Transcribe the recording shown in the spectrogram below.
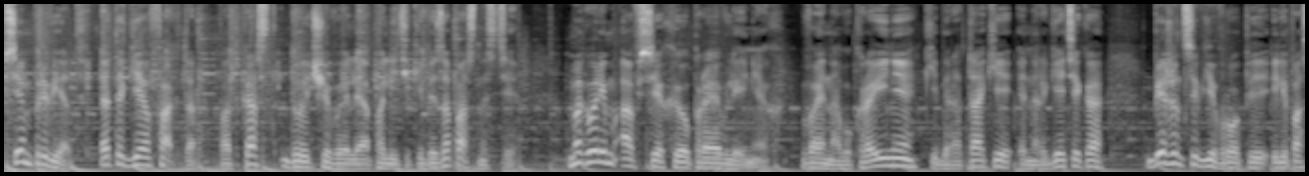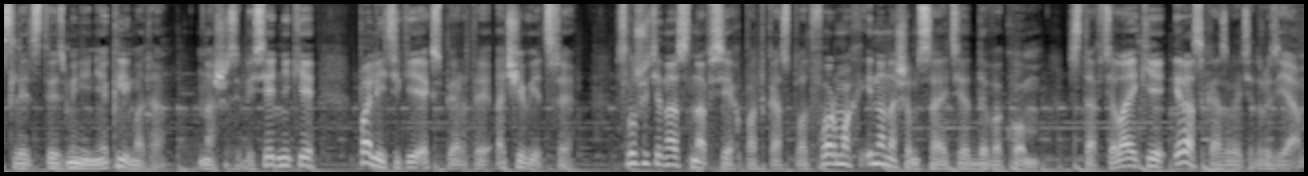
Всем привет! Это «Геофактор» — подкаст Deutsche Welle о политике безопасности. Мы говорим о всех ее проявлениях — война в Украине, кибератаки, энергетика, беженцы в Европе или последствия изменения климата. Наши собеседники — политики, эксперты, очевидцы. Слушайте нас на всех подкаст-платформах и на нашем сайте dv.com. Ставьте лайки и рассказывайте друзьям.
